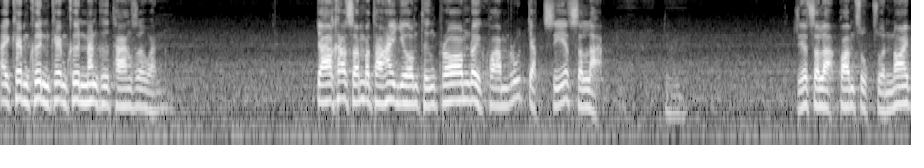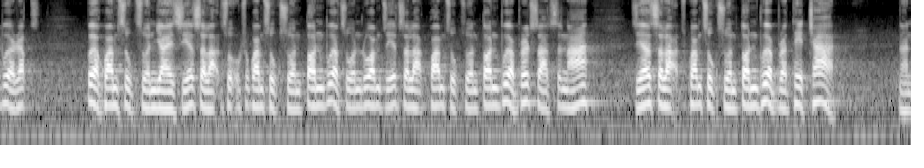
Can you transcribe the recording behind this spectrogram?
ให้เข้มขึ้น เข้มขึ้นนั่นคือทางสวรรค์จาคสัมปทาให้โยมถึงพร้อมด้วยความรู้จักเสียสละ เสียสละความสุขส่วนน้อยเพื่อรักเพื่อความสุขส่วนใหญ่เสียสละสความสุขส่วนตน เพื่อส่วนรวมเสียสละความสุขส่วนตน เพื่อพระศาสนา เสียสละความสุขส่วนตนเพื่อประเทศชาติ นั่น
